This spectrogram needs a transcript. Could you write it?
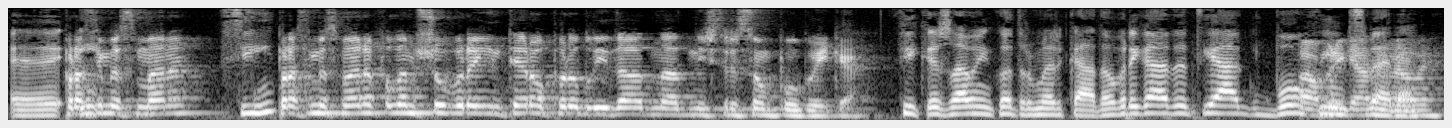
Uh, próxima semana? Sim. Próxima semana falamos sobre a interoperabilidade na administração pública. Fica já o encontro marcado. Obrigada, Tiago. Bom Obrigado, fim de semana.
